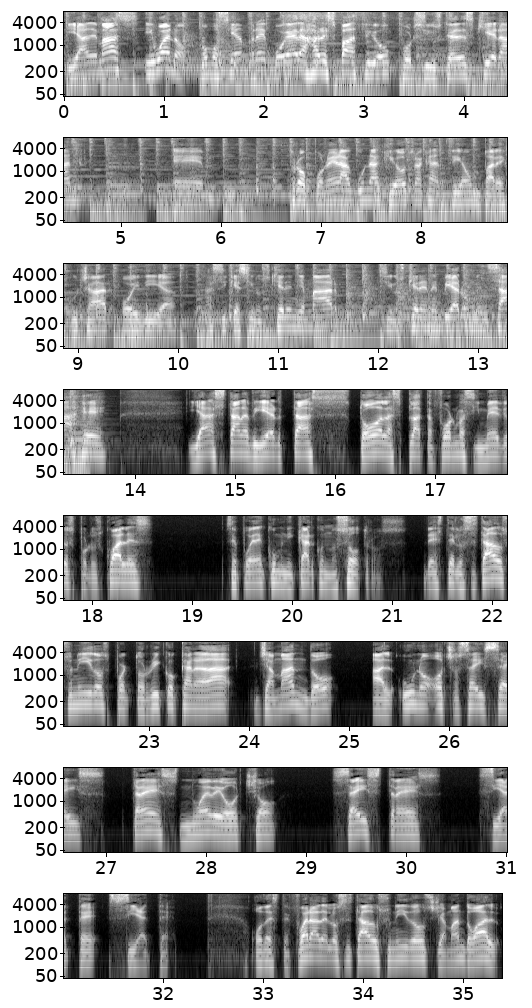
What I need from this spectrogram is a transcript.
Y además, y bueno, como siempre, voy a dejar espacio por si ustedes quieran eh, proponer alguna que otra canción para escuchar hoy día. Así que si nos quieren llamar, si nos quieren enviar un mensaje, ya están abiertas todas las plataformas y medios por los cuales se pueden comunicar con nosotros desde los Estados Unidos, Puerto Rico, Canadá, llamando al 1866-398-6377. O desde fuera de los Estados Unidos, llamando al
